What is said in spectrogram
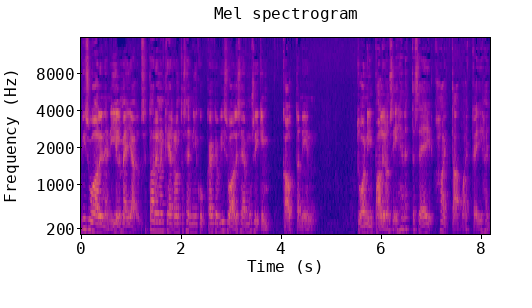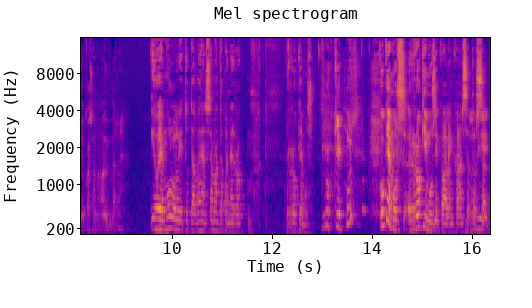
visuaalinen ilme ja se tarinan kerronta sen niin kuin kaiken visuaalisen ja musiikin kautta niin tuo niin paljon siihen, että se ei haittaa, vaikka ei ihan joka sanaa ymmärrä. Joo, ja mulla oli tota vähän samantapainen ro- rokemus. Rokemus. Kokemus rokimusikaalin kanssa No tuossa niin.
